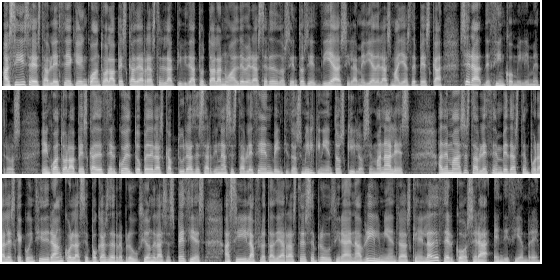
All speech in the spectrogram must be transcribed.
Así se establece que en cuanto a la pesca de arrastre, la actividad total anual deberá ser de 210 días y la media de las mallas de pesca será de 5 milímetros. En cuanto a la pesca de cerco, el tope de las capturas de sardinas se establece en 22.000 1.500 kilos semanales. Además, establecen vedas temporales que coincidirán con las épocas de reproducción de las especies. Así, la flota de arrastre se producirá en abril, mientras que en la de cerco será en diciembre.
